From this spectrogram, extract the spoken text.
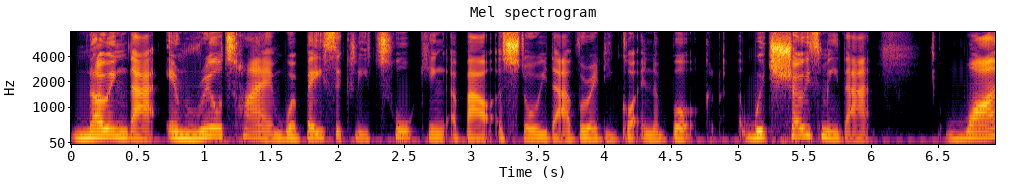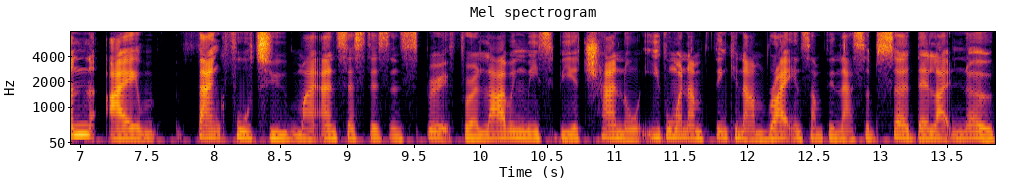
knowing that in real time we're basically talking about a story that I've already got in a book, which shows me that one, I'm thankful to my ancestors and spirit for allowing me to be a channel. Even when I'm thinking I'm writing something that's absurd, they're like, no,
